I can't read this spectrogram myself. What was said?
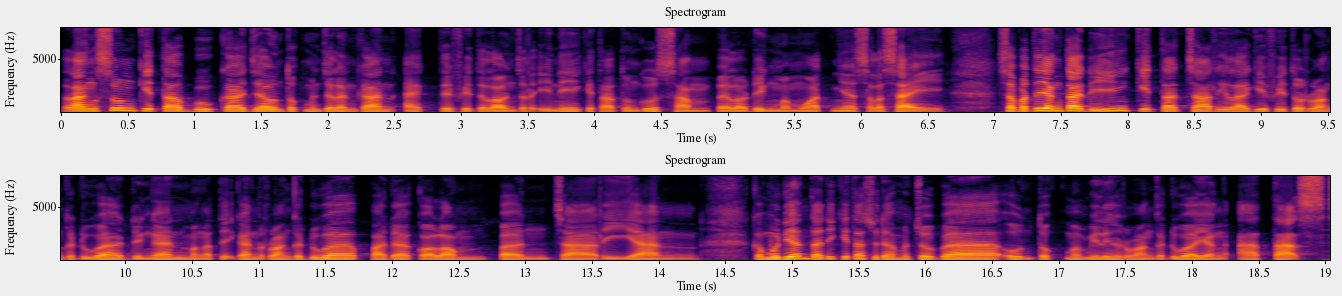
Langsung kita buka aja untuk menjalankan Activity Launcher ini kita tunggu sampai loading memuatnya selesai. Seperti yang tadi, kita cari lagi fitur ruang kedua dengan mengetikkan ruang kedua pada kolom pencarian. Kemudian tadi kita sudah mencoba untuk memilih ruang kedua yang atas.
